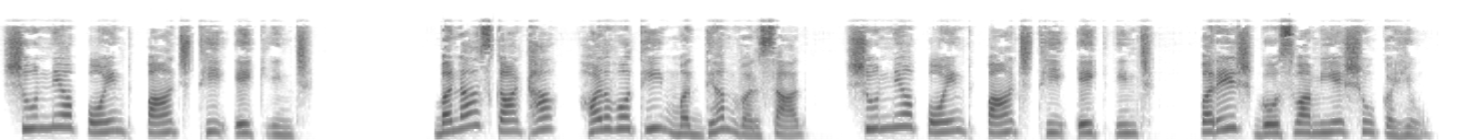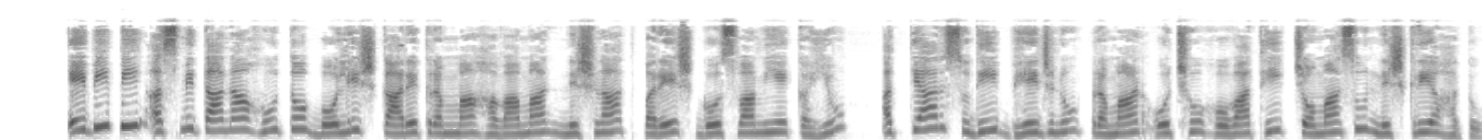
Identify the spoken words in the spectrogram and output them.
શૂન્ય પોઈન્ટ પાંચથી એક ઇંચ બનાસકાંઠા હળવોથી મધ્યમ વરસાદ શૂન્ય પોઈન્ટ પાંચથી એક ઇંચ પરેશ ગોસ્વામીએ શું કહ્યું? એબીપી અસ્મિતાના હું તો બોલીશ કાર્યક્રમમાં હવામાન નિષ્ણાત પરેશ ગોસ્વામીએ કહ્યું, અત્યાર સુધી ભેજનું પ્રમાણ ઓછું હોવાથી ચોમાસું નિષ્ક્રિય હતું.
